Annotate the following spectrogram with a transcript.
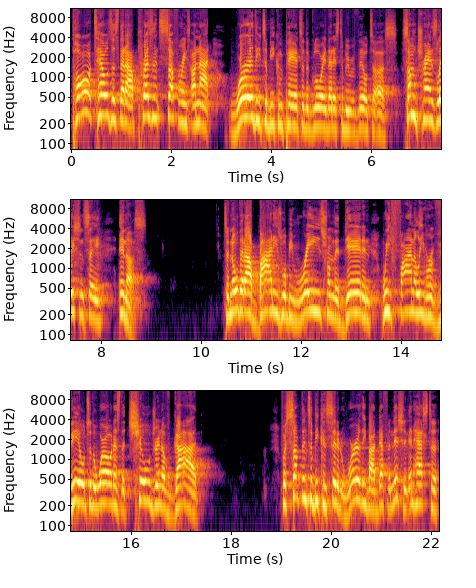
Paul tells us that our present sufferings are not worthy to be compared to the glory that is to be revealed to us. Some translations say in us. To know that our bodies will be raised from the dead and we finally revealed to the world as the children of God. For something to be considered worthy by definition, it has to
